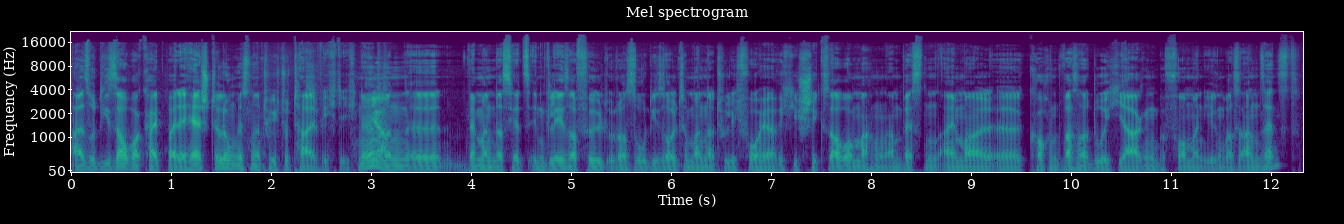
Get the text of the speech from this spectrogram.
Also die Sauberkeit bei der Herstellung ist natürlich total wichtig. Ne? Ja. Man, äh, wenn man das jetzt in Gläser füllt oder so, die sollte man natürlich vorher richtig schick sauber machen. Am besten einmal äh, kochend Wasser durchjagen, bevor man irgendwas ansetzt.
